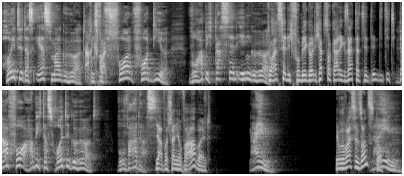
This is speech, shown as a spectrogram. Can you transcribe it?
Heute das erste Mal gehört. Ach, und zwar vor, vor dir. Wo habe ich das denn eben gehört? Du hast ja nicht vor mir gehört. Ich habe es doch gerade gesagt. Dass, Davor habe ich das heute gehört. Wo war das? Ja, wahrscheinlich auf der Arbeit. Nein. Ja, wo warst du denn sonst Nein. noch? Nein.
